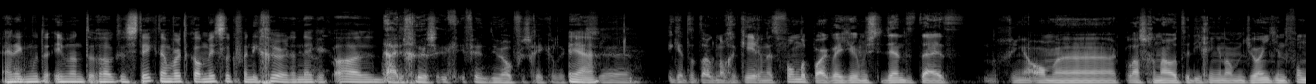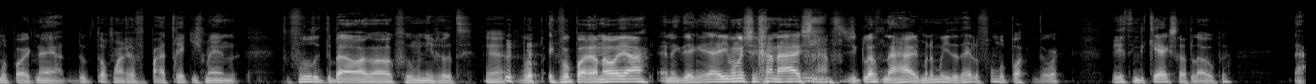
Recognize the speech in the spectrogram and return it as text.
en ik moet, iemand rookt een stick, dan word ik al misselijk van die geur. Dan denk ik, oh, Ja, die geur, is- ik ik vind het nu ook verschrikkelijk. Ja. Dus, eh, Ik heb dat ook nog een keer in het Vondelpark, weet je, in mijn studententijd. Gingen al mijn klasgenoten, die gingen dan een jointje in het Vondelpark. Nou ja, doe ik toch maar even een paar trekjes mee. En toen voelde ik erbij, oh, ik voel me niet goed. ja. Ik word, ik word paranoia. En ik denk, ja, jongens, ik ga naar huis. Ja. Dus ik loop naar huis, maar dan moet je dat hele Vondelpark door. Richting de Kerkstraat lopen. Nou,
